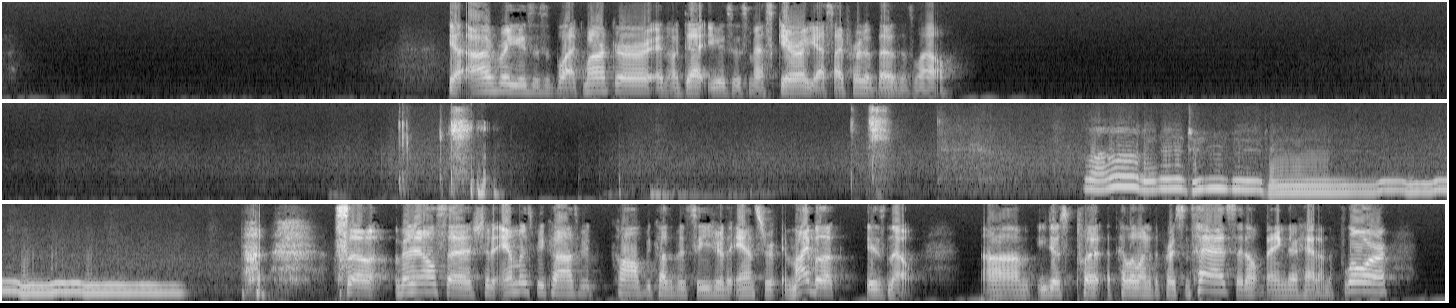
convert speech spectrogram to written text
Yeah, Aubrey uses a black marker, and Odette uses mascara. Yes, I've heard of those as well. so Vanille says, should an ambulance be called because of a seizure? The answer in my book is no. Um, you just put a pillow under the person's head so they don't bang their head on the floor,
